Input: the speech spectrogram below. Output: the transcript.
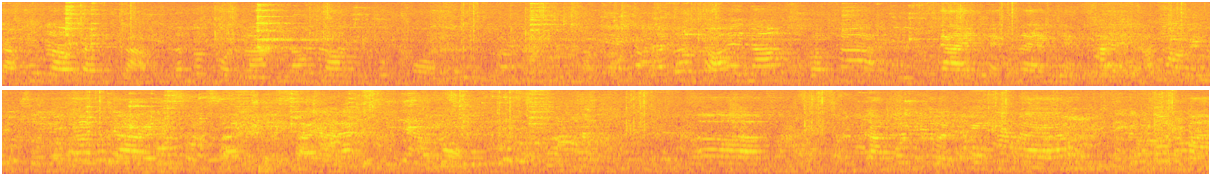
จากพวกเราแฟนคลับ แล้วก็คนรักน้องต้อนทุกคน แล้วก็ขอให้น้องสุขภาพกายแข็งแรงแข็งแรงสุขภาพใจสดใสสดใสและสุขภาพเอ่อจากคนเกิดปีที่แล้วเป็นต้นมา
